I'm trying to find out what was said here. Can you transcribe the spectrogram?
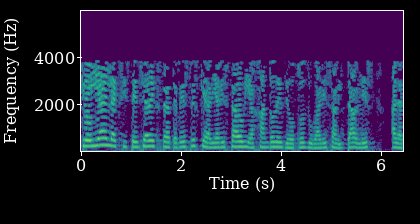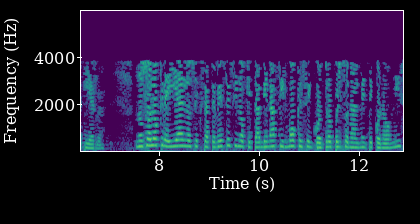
creía en la existencia de extraterrestres que habían estado viajando desde otros lugares habitables a la Tierra. No solo creía en los extraterrestres, sino que también afirmó que se encontró personalmente con ovnis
